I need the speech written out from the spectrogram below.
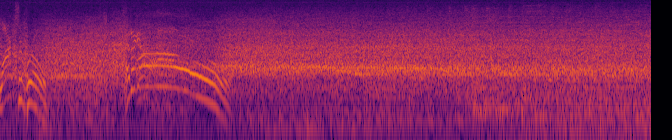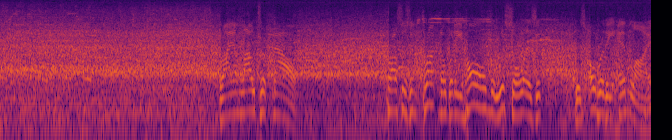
Lots of room. And a goal! Brian Laudrup now. Crosses in front, nobody home. Whistle as it was over the end line.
